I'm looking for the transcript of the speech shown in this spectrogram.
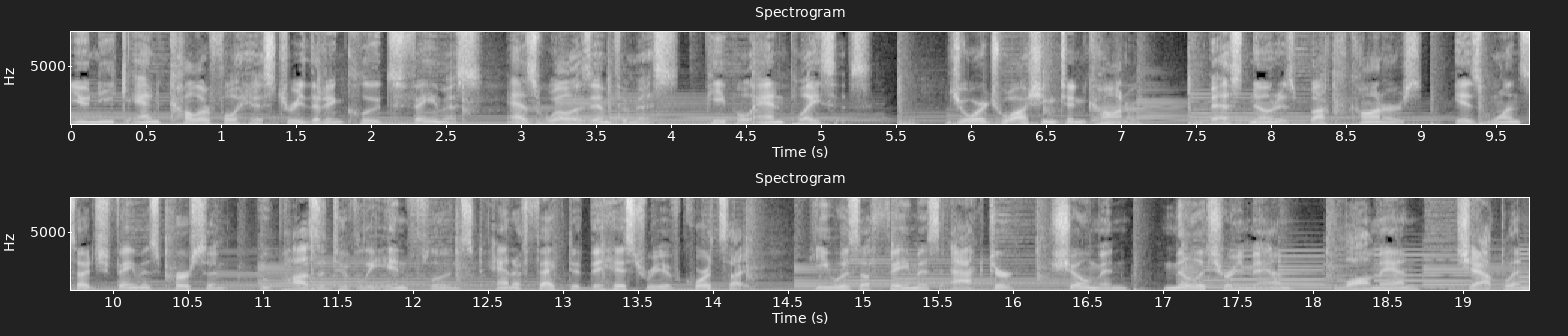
unique, and colorful history that includes famous, as well as infamous, people and places. George Washington Conner, best known as Buck Connors, is one such famous person who positively influenced and affected the history of Quartzsite. He was a famous actor, showman, military man, lawman, chaplain,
